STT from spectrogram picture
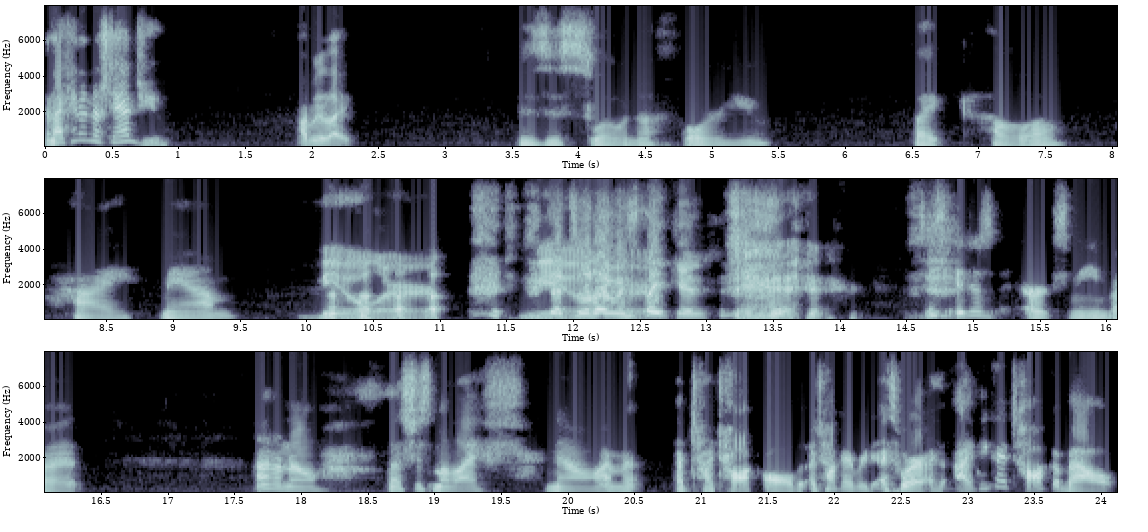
and I can't understand you. I'll be like, "Is this slow enough for you?" Like, hello, hi, ma'am. Mueller. That's what I was thinking. just it just irks me, but I don't know. That's just my life. Now I'm a, a I talk all I talk every day. I swear. I, I think I talk about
